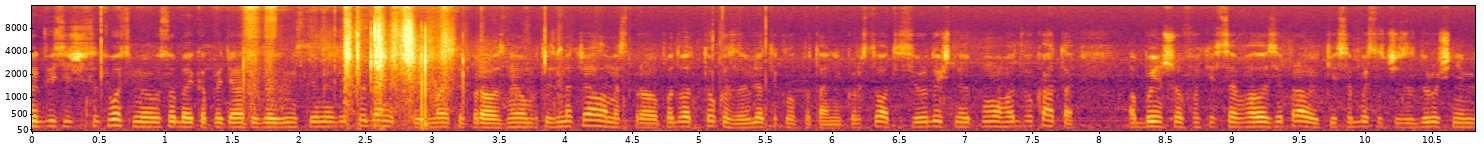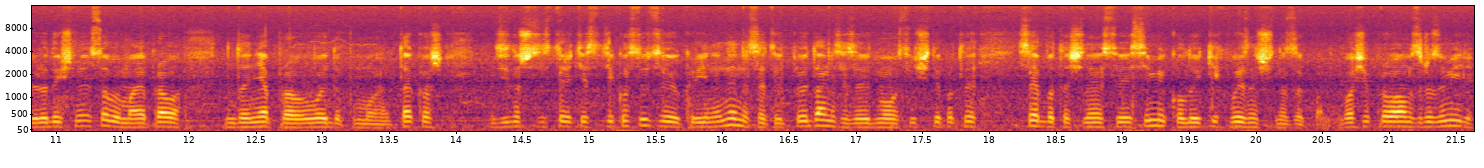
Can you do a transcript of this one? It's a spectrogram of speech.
Згідно 268 особа, яка притягнута до адміністративної відповідальності, маєте право знайомитися з матеріалами справи, подавати докази, заявляти клопотання, користуватися юридичною допомогою адвоката або іншого фахівця в галузі права, який особисто чи за дорученням юридичної особи має право надання правової допомоги. Також, згідно 63 статті Конституції України, не несете відповідальності за відмову свідчити проти себе та членів своєї сім'ї, коли яких визначено закон. Ваші права вам зрозумілі?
